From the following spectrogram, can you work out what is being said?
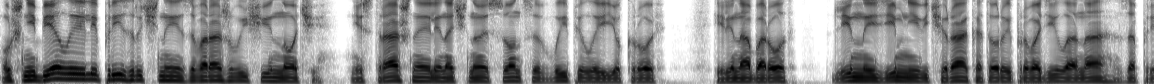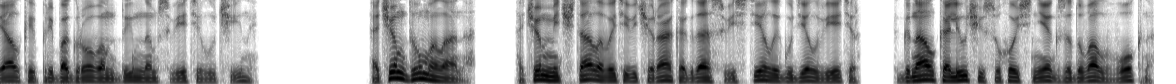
Уж не белые ли призрачные завораживающие ночи, не страшное ли ночное солнце выпило ее кровь, или наоборот, длинные зимние вечера, которые проводила она за прялкой при багровом дымном свете лучины? О чем думала она? О чем мечтала в эти вечера, когда свистел и гудел ветер, гнал колючий сухой снег, задувал в окна,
